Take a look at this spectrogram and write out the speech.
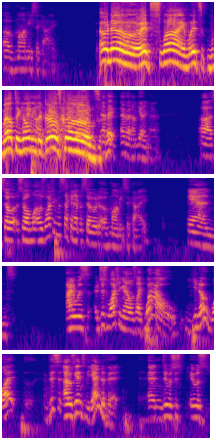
of Mom Isekai. Oh no! It's slime. It's melting only the girls' clothes. Evan, Evan, I'm getting there. Uh, so, so I was watching the second episode of Mom Isekai, and I was just watching it. I was like, "Wow, you know what? This." I was getting to the end of it, and it was just, it was.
